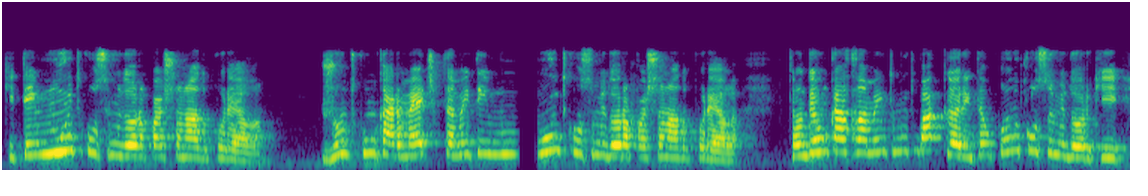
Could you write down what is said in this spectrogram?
que tem muito consumidor apaixonado por ela, junto com o Carmet, que também tem muito consumidor apaixonado por ela. Então deu um casamento muito bacana. Então, quando o consumidor que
